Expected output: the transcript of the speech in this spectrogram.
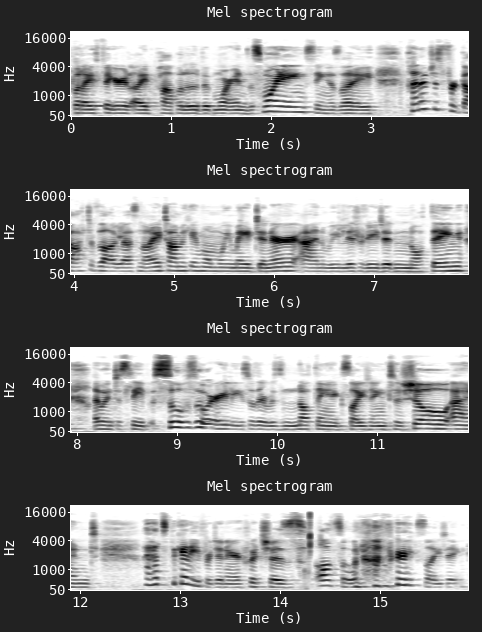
but I figured I'd pop a little bit more in this morning seeing as I kind of just forgot to vlog last night. Tommy came home we made dinner and we literally did nothing. I went to sleep so so early so there was nothing exciting to show and I had spaghetti for dinner, which was also not very exciting.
